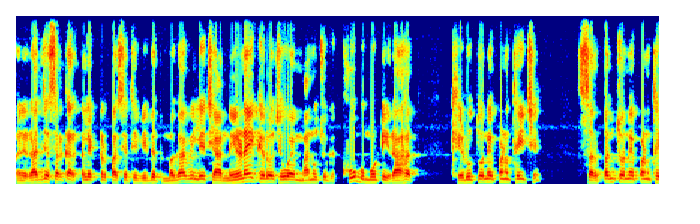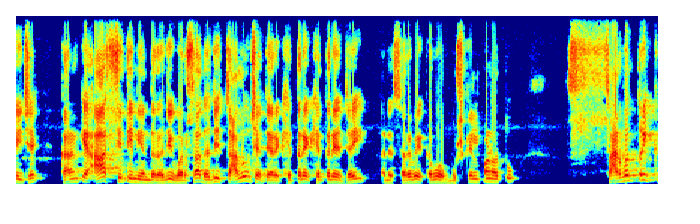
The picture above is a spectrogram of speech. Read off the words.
અને રાજ્ય સરકાર કલેક્ટર પાસેથી વિગત મગાવી લે છે. આ નિર્ણય કર્યો છે. હું એમ માનું છું કે ખૂબ મોટી રાહત ખેડૂતોને પણ થઈ છે, સરપંચોને પણ થઈ છે. કારણ કે આ સ્થિતિની અંદર હજી વરસાદ હજી ચાલુ છે. ત્યારે ખેતરે ખેતરે જઈ અને સર્વે કરવો મુશ્કેલ પણ હતું. સાર્વત્રિક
